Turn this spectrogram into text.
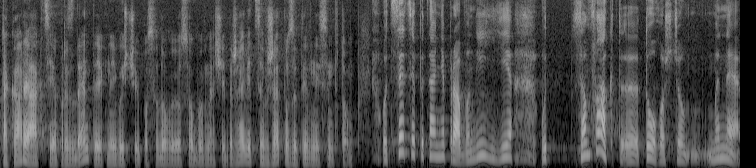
Така реакція президента, як найвищої посадової особи в нашій державі, це вже позитивний симптом. Оце це питання прав. Вони є. От сам факт е, того, що мене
